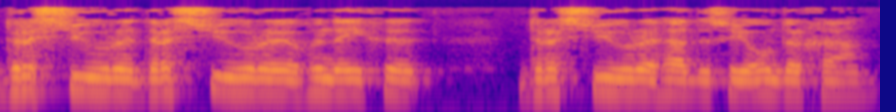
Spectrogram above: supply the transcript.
dressuren, dressuren, hun eigen dressuren hadden ze ondergaan.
